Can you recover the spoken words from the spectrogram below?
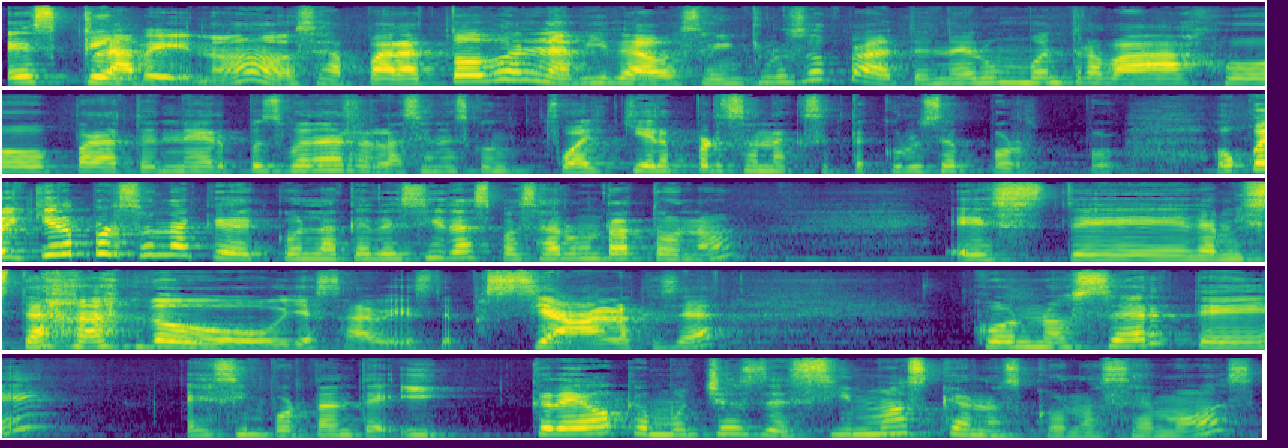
es clave, ¿no? O sea, para todo en la vida, o sea, incluso para tener un buen trabajo, para tener pues buenas relaciones con cualquier persona que se te cruce por, por- o cualquier persona que con la que decidas pasar un rato, ¿no? Este, de amistad o ya sabes, de pasear, lo que sea. Conocerte es importante y creo que muchos decimos que nos conocemos,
